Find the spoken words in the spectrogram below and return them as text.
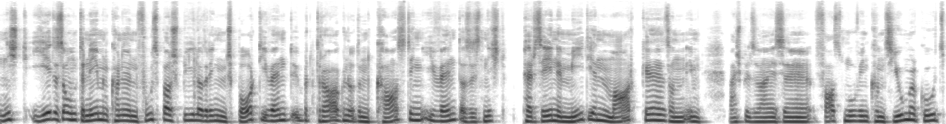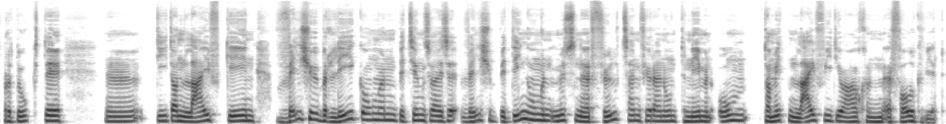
nicht jedes Unternehmen kann ja ein Fußballspiel oder irgendein Sportevent übertragen oder ein Casting-Event. Also ist nicht per se eine Medienmarke, sondern eben beispielsweise Fast-Moving Consumer Goods Produkte, äh, die dann live gehen. Welche Überlegungen beziehungsweise welche Bedingungen müssen erfüllt sein für ein Unternehmen, um damit ein Live-Video auch ein Erfolg wird?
